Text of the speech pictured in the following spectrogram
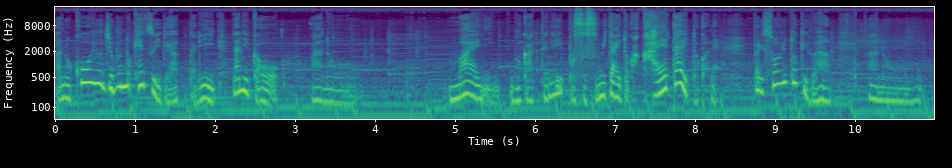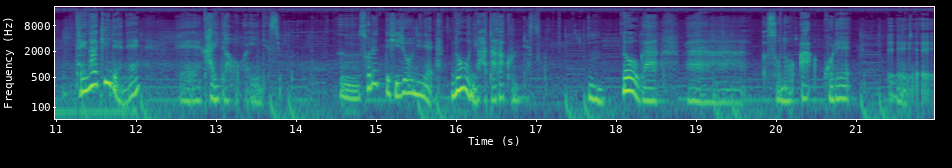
あのこういう自分の決意であったり何かをあの前に向かってね一歩進みたいとか変えたいとかねやっぱりそういう時はあの手書きでね、えー、書いた方がいいんですよ。うん、それって非常にね脳に働くんです。うん、脳があそのあこれえ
